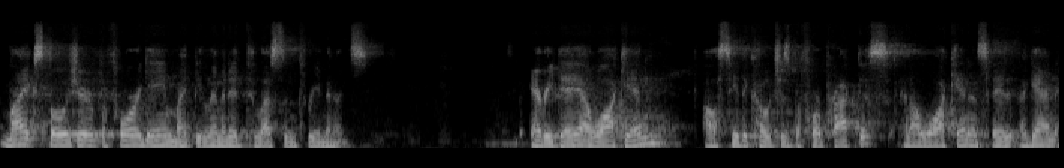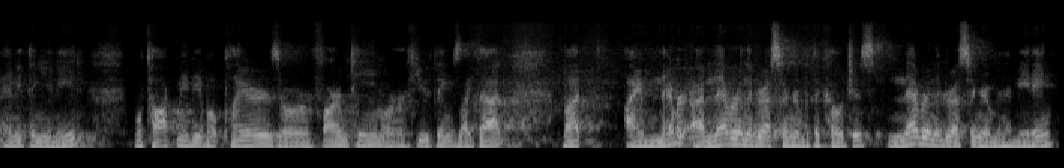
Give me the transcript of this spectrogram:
my exposure before a game might be limited to less than three minutes. Every day I walk in, I'll see the coaches before practice, and I'll walk in and say, again, anything you need. We'll talk maybe about players or farm team or a few things like that. But I'm never, I'm never in the dressing room with the coaches, never in the dressing room in a meeting.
